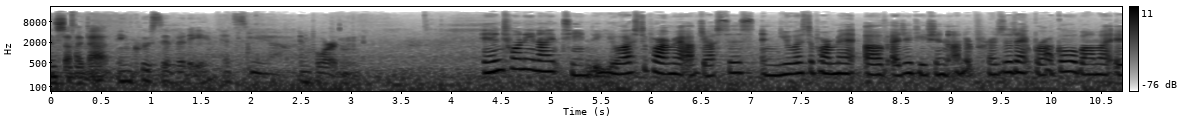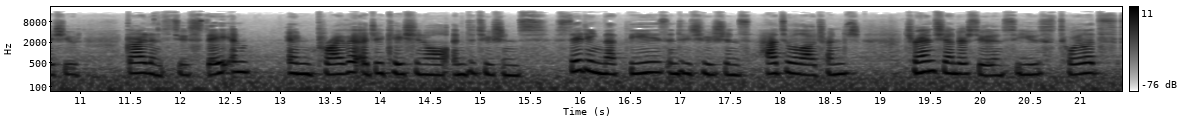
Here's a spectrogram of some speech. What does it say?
and stuff like that. Inclusivity, it's Yeah. important. In 2019, the U.S. Department of Justice and U.S. Department of Education under President Barack Obama issued guidance to state and, and private educational institutions stating that these institutions had to allow trans, transgender students to use toilets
